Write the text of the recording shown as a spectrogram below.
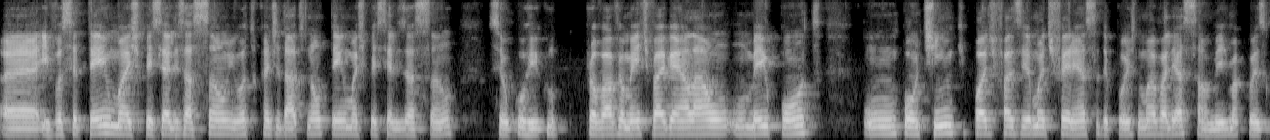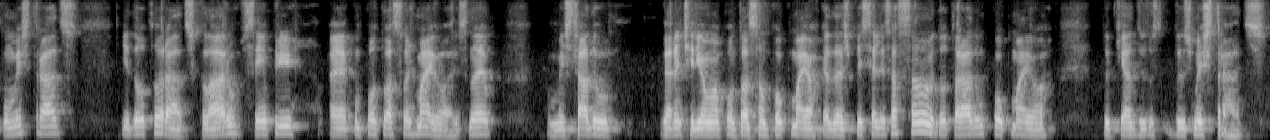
é, e você tem uma especialização e outro candidato não tem uma especialização, seu currículo provavelmente vai ganhar lá um, um meio ponto, um pontinho que pode fazer uma diferença depois numa avaliação. Mesma coisa com mestrados e doutorados, claro, sempre é, com pontuações maiores, né? O mestrado garantiria uma pontuação um pouco maior que a da especialização, e o doutorado um pouco maior do que a dos, dos mestrados.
